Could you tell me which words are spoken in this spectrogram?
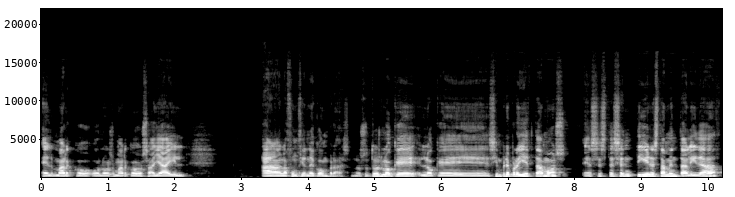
el marco o los marcos Agile a la función de compras. Nosotros lo que, lo que siempre proyectamos es este sentir, esta mentalidad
